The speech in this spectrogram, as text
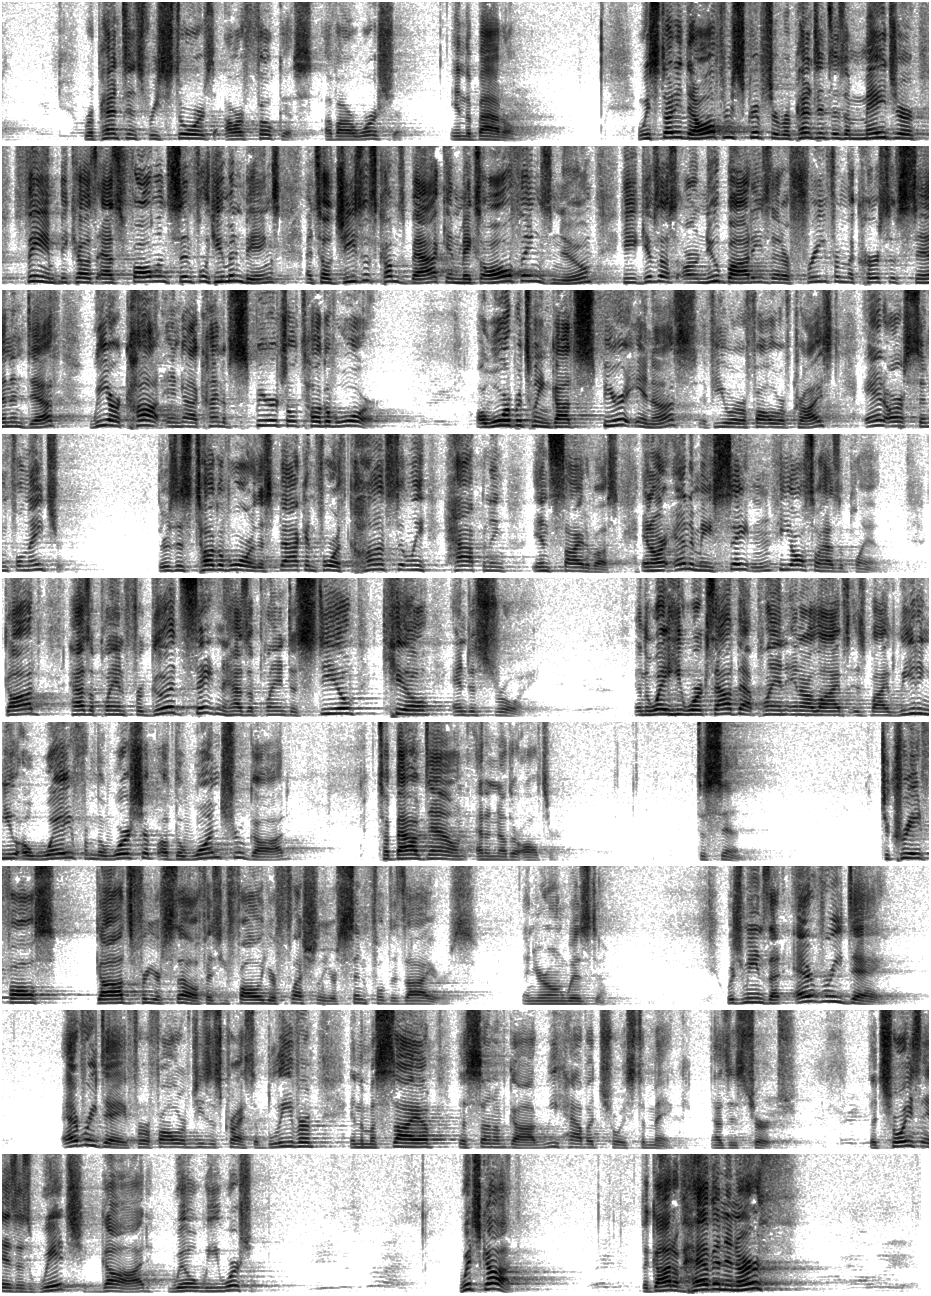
Repentance restores our focus of our worship in the battle we studied that all through Scripture, repentance is a major theme because, as fallen, sinful human beings, until Jesus comes back and makes all things new, He gives us our new bodies that are free from the curse of sin and death. We are caught in a kind of spiritual tug of war. A war between God's Spirit in us, if you are a follower of Christ, and our sinful nature. There's this tug of war, this back and forth constantly happening inside of us. And our enemy, Satan, he also has a plan. God has a plan for good, Satan has a plan to steal, kill, and destroy. And the way he works out that plan in our lives is by leading you away from the worship of the one true God to bow down at another altar, to sin, to create false gods for yourself as you follow your fleshly or sinful desires and your own wisdom which means that every day, every day for a follower of Jesus Christ, a believer in the Messiah, the Son of God, we have a choice to make as his church. The choice is, is which God will we worship? Which God? The God of heaven and earth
